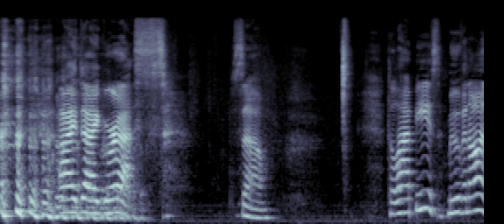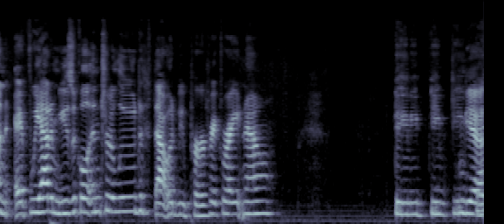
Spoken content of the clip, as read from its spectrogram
I digress. So, the Lappies, moving on. If we had a musical interlude, that would be perfect right now. Yeah.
